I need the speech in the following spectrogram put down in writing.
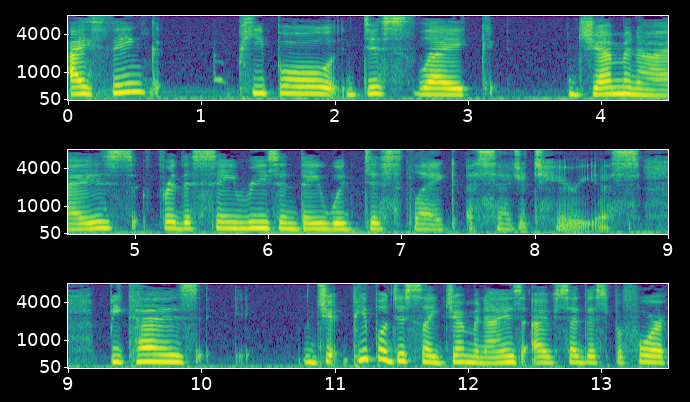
I think people dislike Geminis for the same reason they would dislike a Sagittarius because Ge- people dislike Geminis. I've said this before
